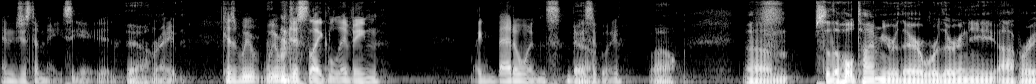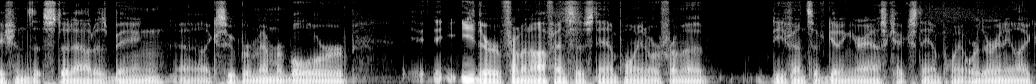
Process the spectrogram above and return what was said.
And just emaciated. Yeah. Right. Because we we were just like living like Bedouins basically. Yeah. Wow. Um, so the whole time you were there, were there any operations that stood out as being uh, like super memorable, or either from an offensive standpoint or from a defensive getting your ass kicked standpoint? Were there any like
